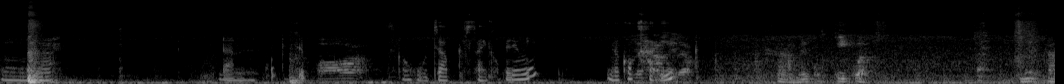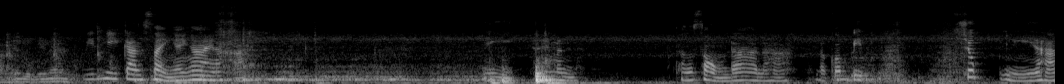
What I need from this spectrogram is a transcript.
อืมนะดันจะก็หูจับใส่เข้าไปตรงนี้ แล้วก็ไข ขาไม่กิ๊กว่ะเนี่ยขาเนี่ยดูไม่แน่นวิธีการใส่ง่ายๆนะคะ นี่ให้มันทั้งสองด้านนะคะ แล้วก็ปิดชุบอย่างนี้นะคะ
